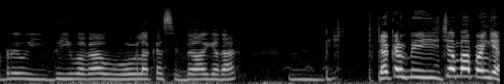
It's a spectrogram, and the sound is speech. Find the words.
ನೋಡ್ರಿ, ಇದು ಇವಾಗ ಹೋಗ್ಲಕ್ಕ ಸಿದ್ಧ ಆಗ್ಯದ. ಯಾಕಂದ್ರೆ ಬಿ ಈಚಂಬಾಪ ಹಂಗೆ?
